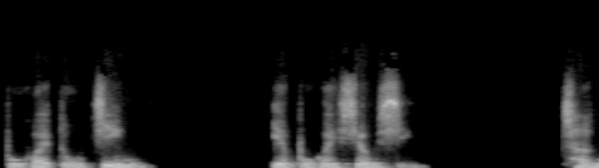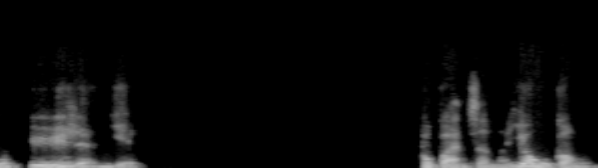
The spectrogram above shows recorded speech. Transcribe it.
不会读经，也不会修行，成愚人也。不管怎么用功，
